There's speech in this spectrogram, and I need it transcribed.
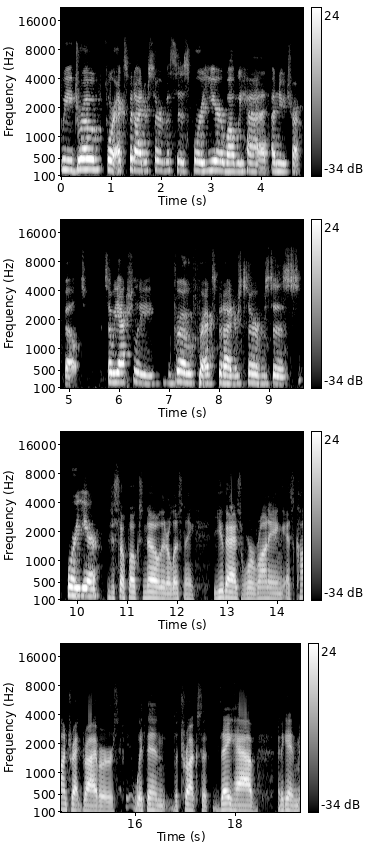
we drove for Expediter Services for a year while we had a new truck built. So we actually drove for Expediter Services for a year. Just so folks know that are listening, you guys were running as contract drivers within the trucks that they have and again,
